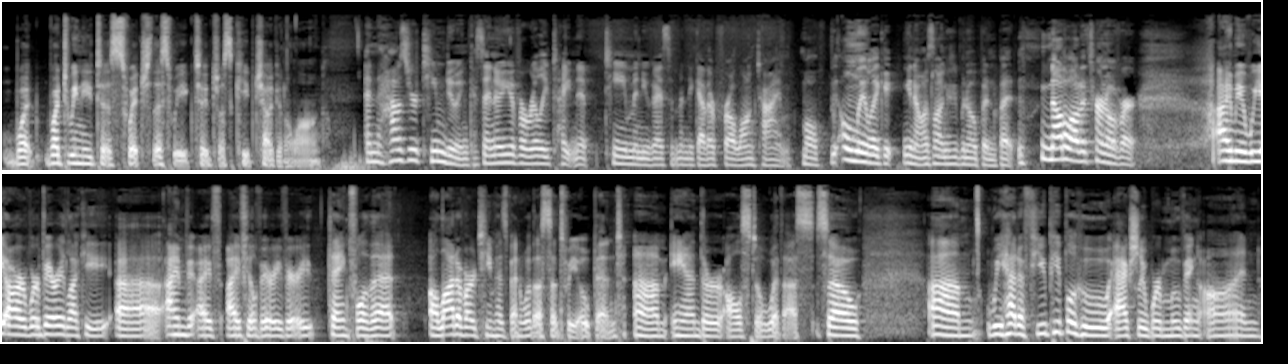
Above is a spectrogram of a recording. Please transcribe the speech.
what what do we need to switch this week to just keep chugging along? And how's your team doing? Because I know you have a really tight knit team, and you guys have been together for a long time. Well, only like you know as long as you've been open, but not a lot of turnover. I mean, we are. We're very lucky. Uh, I'm. I, I feel very, very thankful that a lot of our team has been with us since we opened, um, and they're all still with us. So um, we had a few people who actually were moving on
